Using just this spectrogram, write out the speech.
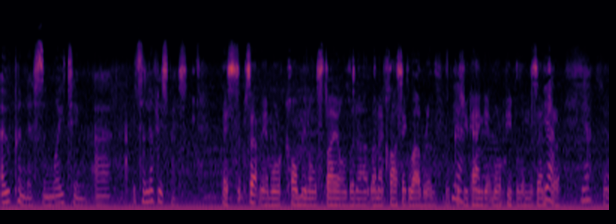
openness and waiting. Uh, it's a lovely space. It's certainly a more communal style than a, than a classic labyrinth because Yeah. you can get more people in the centre. Yeah, yeah.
